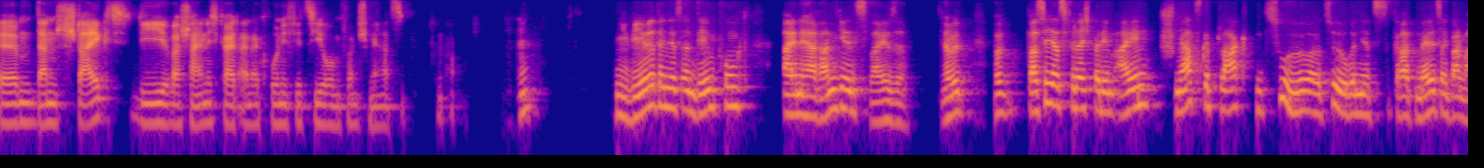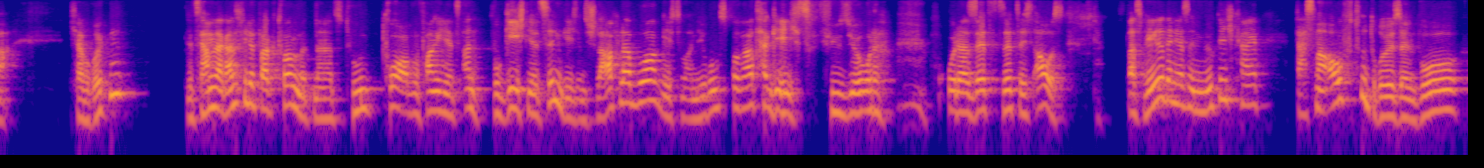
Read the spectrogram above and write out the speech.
ähm, dann steigt die Wahrscheinlichkeit einer Chronifizierung von Schmerzen. Genau. Mhm. Wie wäre denn jetzt an dem Punkt eine Herangehensweise? Was ich jetzt vielleicht bei dem einen schmerzgeplagten Zuhörer oder Zuhörerin jetzt gerade meldet, sagt, warte mal, ich habe Rücken, jetzt haben da ganz viele Faktoren miteinander zu tun. Boah, wo fange ich jetzt an? Wo gehe ich denn jetzt hin? Gehe ich ins Schlaflabor? Gehe ich zum Ernährungsberater? Gehe ich zum Physio oder, oder setze, setze ich es aus? Was wäre denn jetzt eine Möglichkeit, das mal aufzudröseln? Wo,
